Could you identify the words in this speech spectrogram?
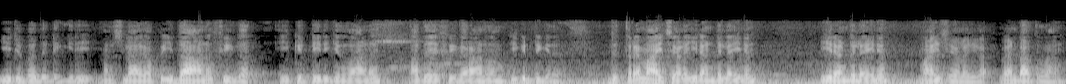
ഇരുപത് ഡിഗ്രി. മനസ്സിലായോ? അപ്പോൾ ഇതാണ് ഫിഗർ ഈ കിട്ടിയിരിക്കുന്നതാണ് അതേ ഫിഗർ ആണ് നമുക്ക് കിട്ടിയിരിക്കുന്നത് ഇത് ഇത്രയും മായ്ച്ചു കളയുക. ഈ രണ്ട് ലൈനും ഈ രണ്ട് ലൈനും മായ്ച്ചു കളയുക. വേണ്ടാത്തതാണ്.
